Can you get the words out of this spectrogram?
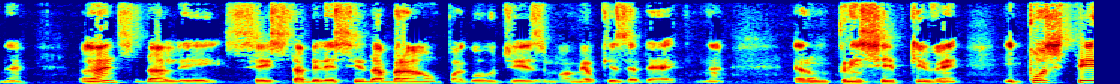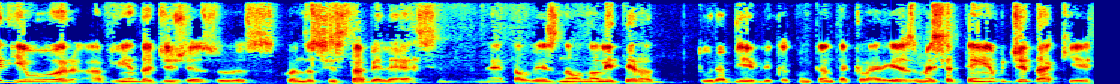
né? antes da lei ser estabelecida, Abraão pagou o dízimo a Melquisedeque, né? Era um princípio que vem. E posterior à vinda de Jesus, quando se estabelece, né? talvez não na literatura bíblica com tanta clareza, mas você tem o Didaquê,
